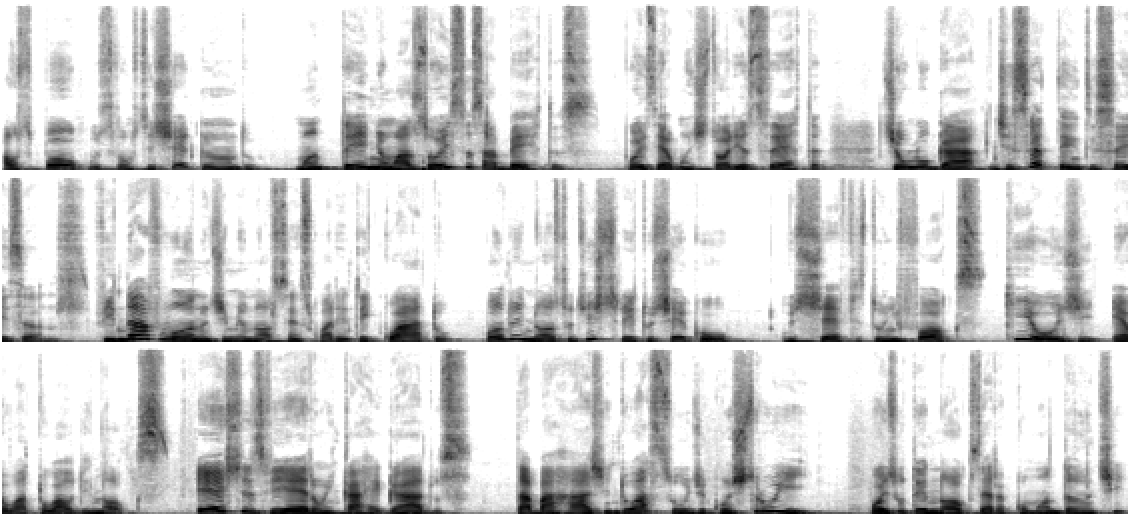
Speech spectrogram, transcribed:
Aos poucos vão se chegando. Mantenham as oiças abertas, pois é uma história certa de um lugar de 76 anos. Findava o ano de 1944, quando em nosso distrito chegou os chefes do Infox, que hoje é o atual Dinox. Estes vieram encarregados da barragem do açude construir, pois o Denox era comandante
